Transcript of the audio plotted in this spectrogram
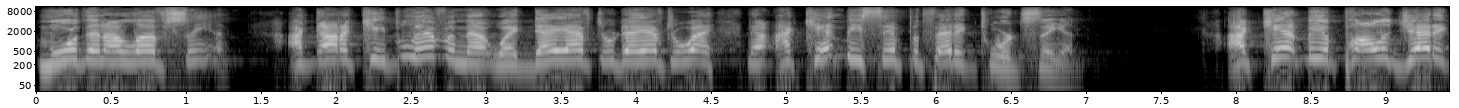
more than I love sin. I got to keep living that way day after day after day. Now, I can't be sympathetic towards sin. I can't be apologetic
